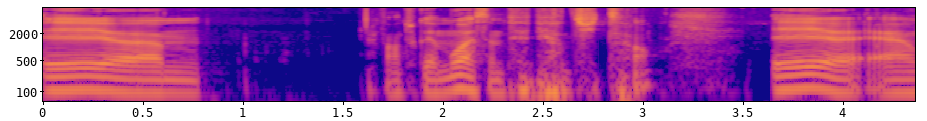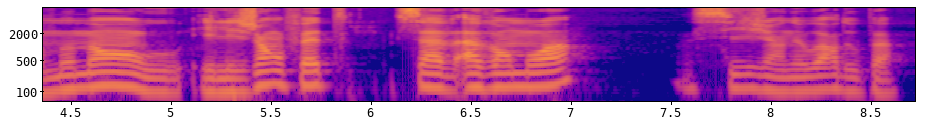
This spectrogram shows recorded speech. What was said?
Et enfin, en tout cas, moi, ça me fait perdre du temps. Et euh, à un moment où et les gens en fait savent avant moi si j'ai un award ou pas.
